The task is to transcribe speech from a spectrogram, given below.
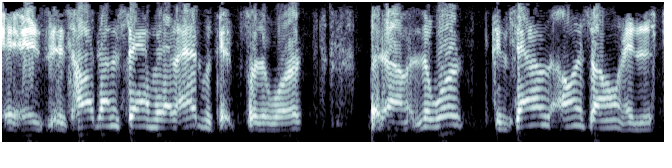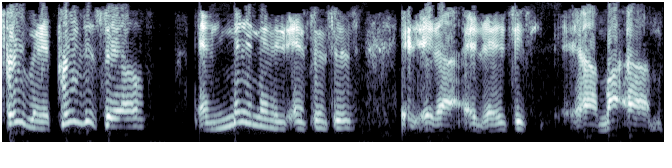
it's, it's hard to understand without an advocate for the work, but um, the work can stand on its own. It is proven. It proves itself in many many instances. It it uh, it, it just uh, my, um,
